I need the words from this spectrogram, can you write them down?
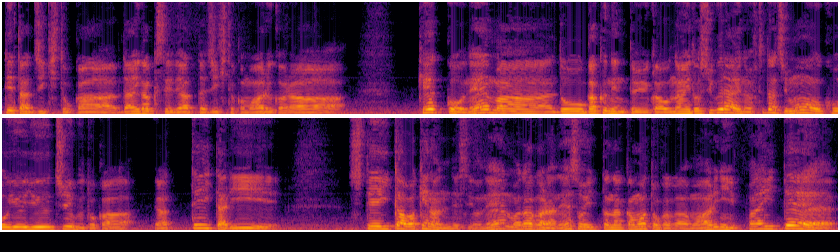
てた時期とか、大学生であった時期とかもあるから、結構ね、まあ、同学年というか同い年ぐらいの人たちも、こういう YouTube とかやっていたり、していたわけなんですよね。まあだからね、そういった仲間とかが周りにいっぱいいて、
